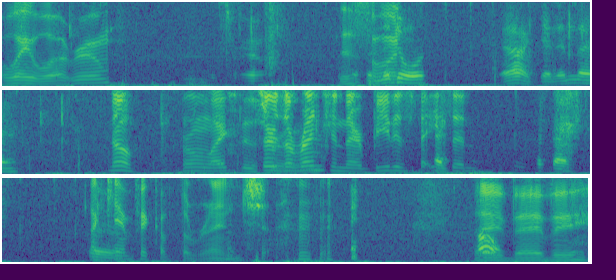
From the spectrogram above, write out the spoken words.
Wait, what room? This room. This Open the one? door. Yeah, get in there. No. I don't like this. There's a wrench in there. Beat his face in. I can't pick up the wrench. Oh. hey, baby.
